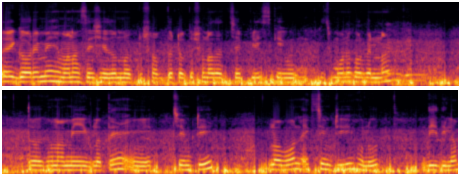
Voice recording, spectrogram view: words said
তো এই ঘরে মেহমান আছে, সেজন্য একটু শব্দ টব্দ শোনা যাচ্ছে। প্লিজ কেউ কিছু মনে করবেন না। তো এখন আমি এগুলোতে চিমটি, লবণ, এক চিমটি হলুদ দিয়ে দিলাম।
